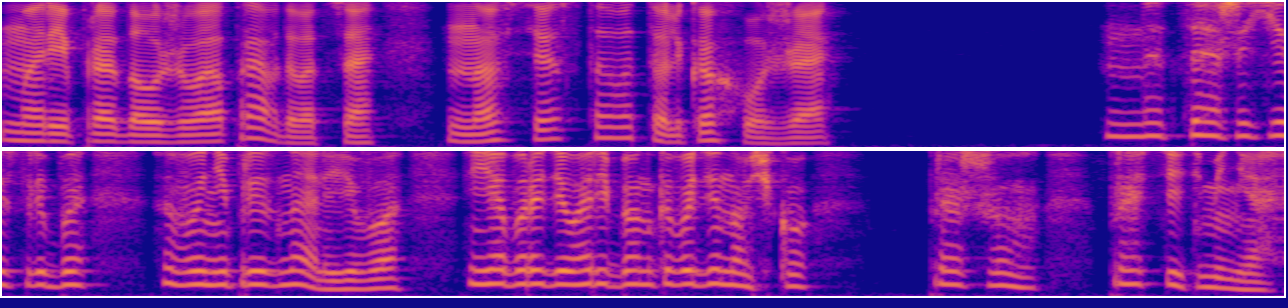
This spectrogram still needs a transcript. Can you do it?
Мари продолжила оправдываться, но все стало только хуже. Да даже если бы вы не признали его, я бы родила ребенка в одиночку. Прошу, простите меня.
